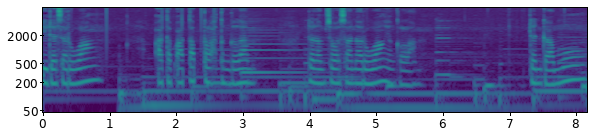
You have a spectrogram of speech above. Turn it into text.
Di dasar ruang, atap-atap telah tenggelam dalam suasana ruang yang kelam. Dan kamu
